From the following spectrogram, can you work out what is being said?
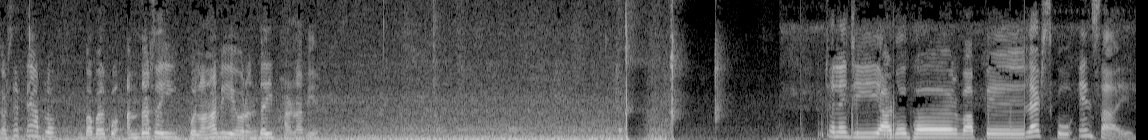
कर सकते हैं आप लोग। बबल को अंदर से ही फुलाना भी है और अंदर ही फाड़ना भी है। चले जी आ गए घर वापस। लेट्स गो इनसाइड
